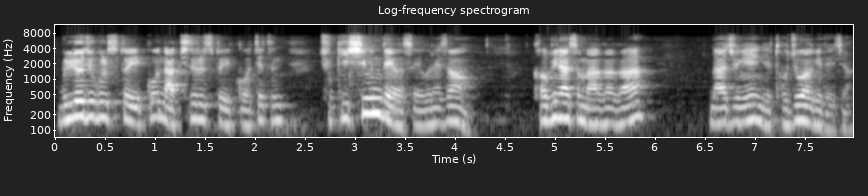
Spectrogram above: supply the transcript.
물려 죽을 수도 있고 납치될 수도 있고 어쨌든 죽기 쉬운 데였어요. 그래서 겁이 나서 마가가 나중에 이제 도주하게 되죠.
